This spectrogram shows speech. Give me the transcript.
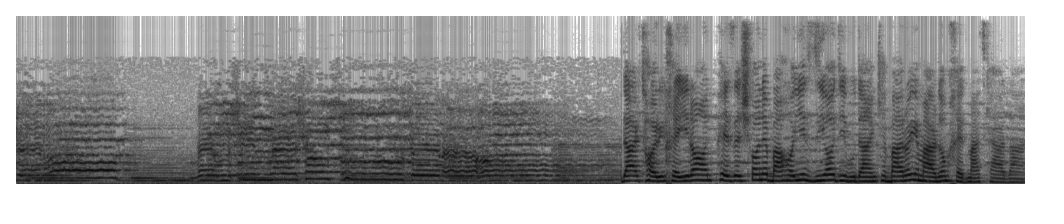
کنار. در تاریخ ایران پزشکان بهای زیادی بودند که برای مردم خدمت کردند.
